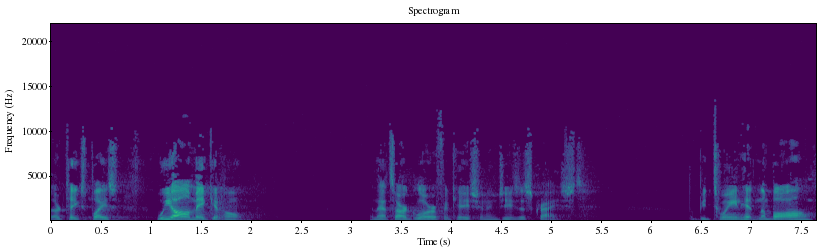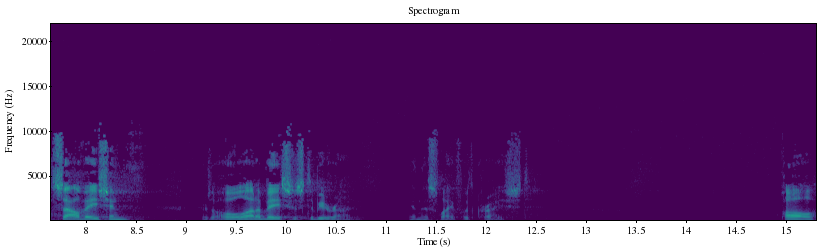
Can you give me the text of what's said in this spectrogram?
or takes place, we all make it home. And that's our glorification in Jesus Christ. But between hitting the ball, salvation, there's a whole lot of bases to be run in this life with Christ. Paul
